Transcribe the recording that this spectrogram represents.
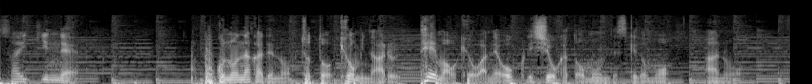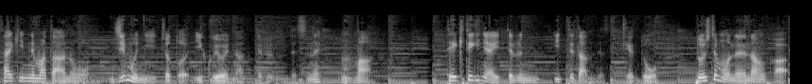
最近ね僕の中でのちょっと興味のあるテーマを今日はねお送りしようかと思うんですけどもあの最近ねまたあのジムにちょっと行くようになってるんですね、うん、まあ定期的には行ってる行ってたんですけどどうしてもねなんか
